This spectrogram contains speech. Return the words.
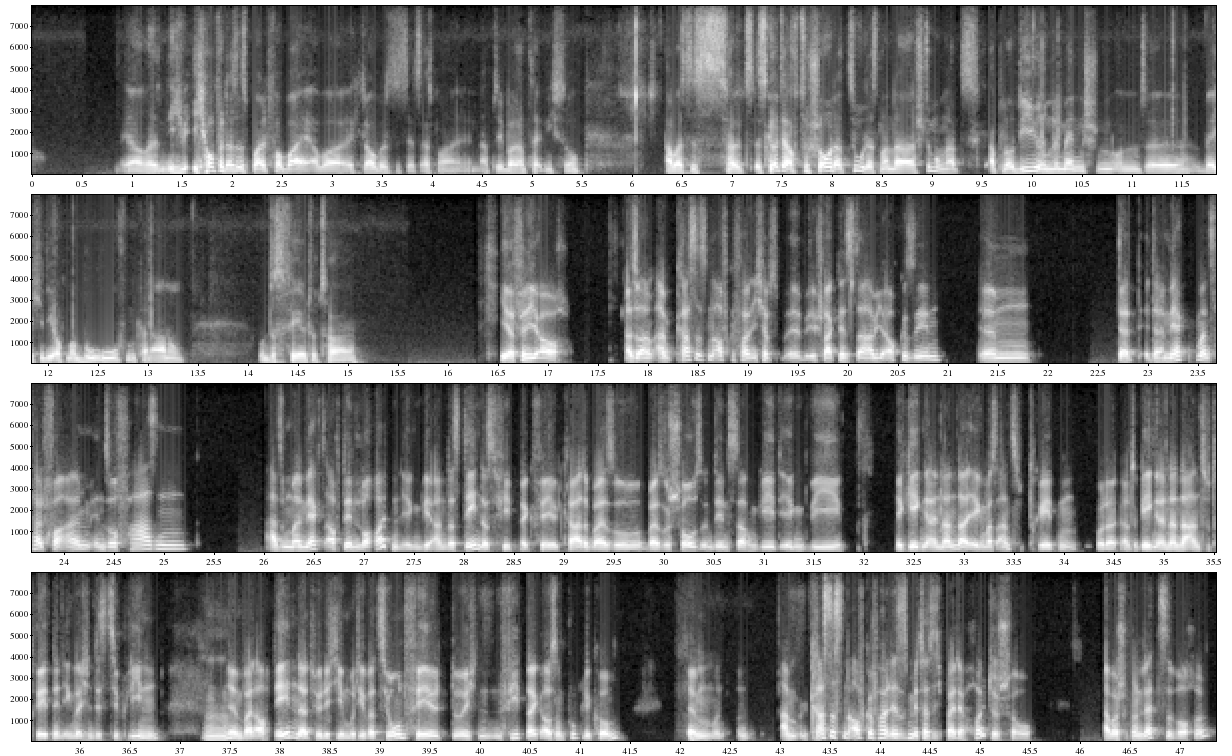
ja, weiß nicht. Ich, ich hoffe, das ist bald vorbei, aber ich glaube, es ist jetzt erstmal in absehbarer Zeit nicht so. Aber es ist halt, es gehört ja auch zur Show dazu, dass man da Stimmung hat, applaudierende Menschen und äh, welche, die auch mal Buh rufen, keine Ahnung. Und das fehlt total. Ja, finde ich auch. Also am, am krassesten aufgefallen, ich habe es, äh, Schlag den Star habe ich auch gesehen. Ähm, da, da merkt man es halt vor allem in so Phasen, also man merkt auch den Leuten irgendwie an, dass denen das Feedback fehlt. Gerade bei so, bei so Shows, in denen es darum geht, irgendwie gegeneinander irgendwas anzutreten oder also gegeneinander anzutreten in irgendwelchen Disziplinen, mhm. ähm, weil auch denen natürlich die Motivation fehlt durch ein Feedback aus dem Publikum. Ähm, und, und, am krassesten aufgefallen ist es mir tatsächlich bei der Heute-Show. Aber schon letzte Woche.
